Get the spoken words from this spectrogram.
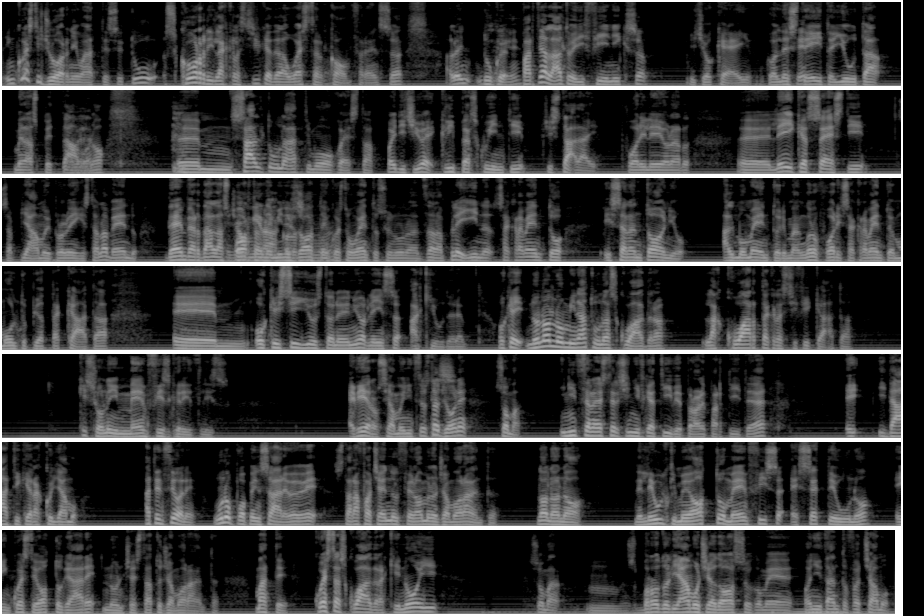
in questi giorni, Matte, se tu scorri la classifica della Western Conference, allora, dunque, Sì. parti dall'alto vedi Phoenix, dici ok, Golden Sì. State, Utah, me l'aspettavo, Vabbè. no? Ehm, salto un attimo questa, poi dici, beh, Clippers quinti, ci sta, dai, fuori Leonard. Eh, Lakers sesti, sappiamo i problemi che stanno avendo. Denver, Dallas, un Portland e Minnesota in questo momento sono in una zona play-in. Sacramento e San Antonio al momento rimangono fuori. Sacramento è molto più attaccata. Ehm, OKC, Houston e New Orleans a chiudere. Ok, non ho nominato una squadra, la quarta classificata, che sono i Memphis Grizzlies. È vero, siamo a inizio stagione, insomma, iniziano ad essere significative però le partite, eh? E i dati che raccogliamo. Attenzione, uno può pensare, vabbè, starà facendo il fenomeno Jamorant. No, no, no. Nelle ultime 8 Memphis è 7-1 e in queste 8 gare non c'è stato Jamorant. Matte, questa squadra che noi, insomma, mh, sbrodoliamoci addosso come ogni tanto facciamo,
